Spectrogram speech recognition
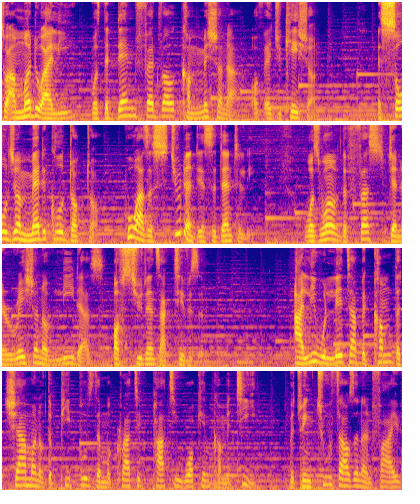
Dr. Ahmadu Ali was the then Federal Commissioner of Education, a soldier medical doctor who, as a student incidentally, was one of the first generation of leaders of students' activism. Ali would later become the chairman of the People's Democratic Party Working Committee between 2005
